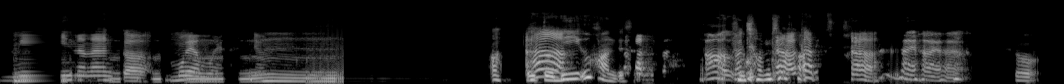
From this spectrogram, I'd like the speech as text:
みんななんか、もやもやしてうる。ん。あ、えっあと、ーリー・ウファンです。あ、ちゃんとあ、分かった。はいはいはい。そう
